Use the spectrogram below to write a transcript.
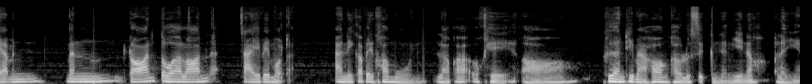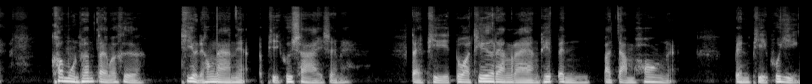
อะมันมันร้อนตัวร้อนใจไปหมดอะ อันนี้ก็เป็นข้อมูลแล้วก็โอเคอ๋อเพื่อนที่มาห้องเขารู้สึกอย่างนี้เนาะอะไรเงี้ยข้อมูลเพิ่มเติมก็คือ ที่อยู่ในห้องน้ำเนี่ย ผีผู้ชายใช่ไหมแต่ผีตัวที่แรงๆที่เป็นประจำห้องเนี่ยเป็นผีผู้หญิง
